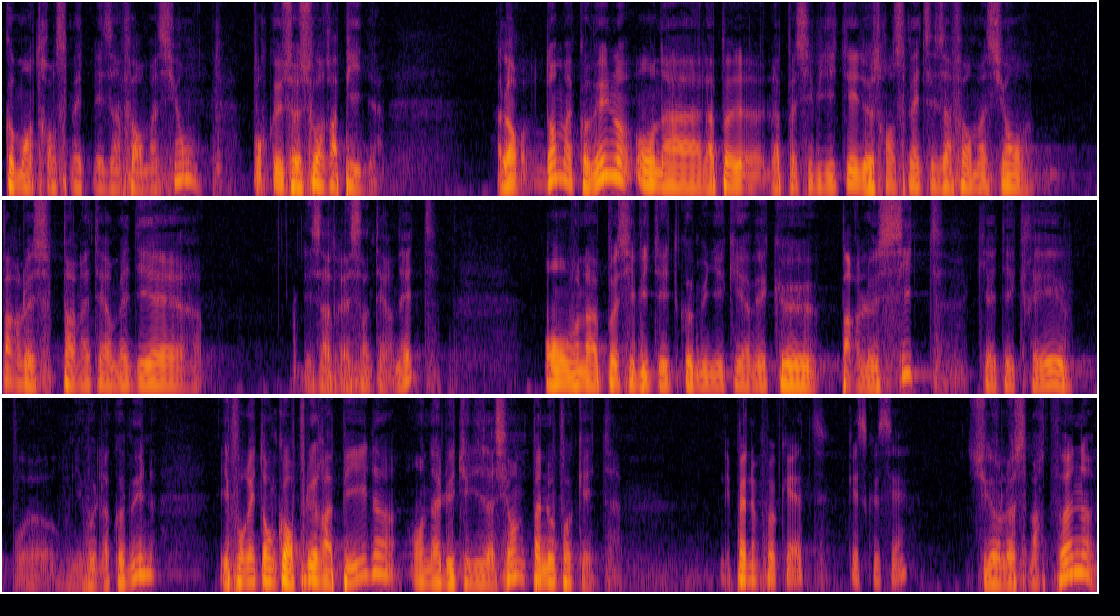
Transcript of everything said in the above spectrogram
comment transmettre les informations pour que ce soit rapide. Alors, dans ma commune, on a la, possibilité de transmettre ces informations par l'intermédiaire des adresses Internet. On a la possibilité de communiquer avec eux par le site qui a été créé au niveau de la commune. Et pour être encore plus rapide, on a l'utilisation de panneaux pocket. Les panneaux pocket, qu'est-ce que c'est? Sur le smartphone,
